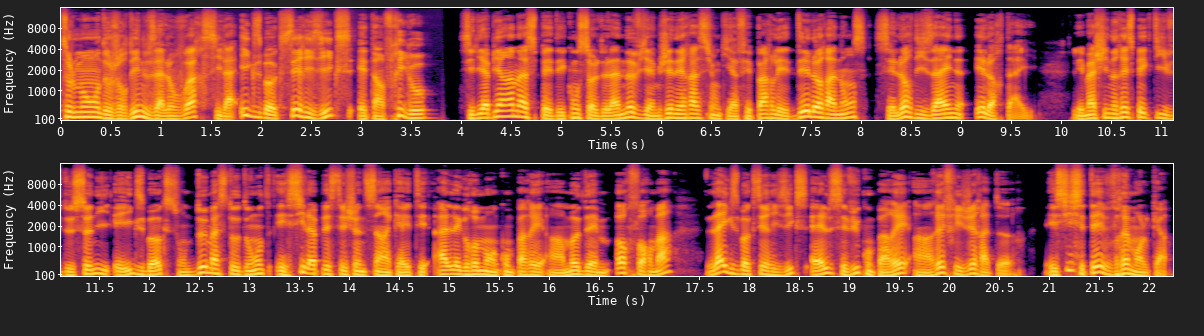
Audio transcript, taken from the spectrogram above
tout le monde, aujourd'hui nous allons voir si la Xbox Series X est un frigo. S'il y a bien un aspect des consoles de la 9 génération qui a fait parler dès leur annonce, c'est leur design et leur taille. Les machines respectives de Sony et Xbox sont deux mastodontes et si la PlayStation 5 a été allègrement comparée à un modem hors format, la Xbox Series X, elle, s'est vue comparée à un réfrigérateur. Et si c'était vraiment le cas?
